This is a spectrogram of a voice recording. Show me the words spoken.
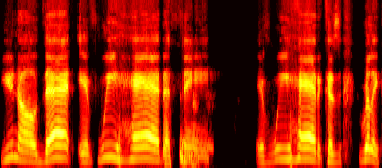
You know that if we had a thing if we had it, because really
